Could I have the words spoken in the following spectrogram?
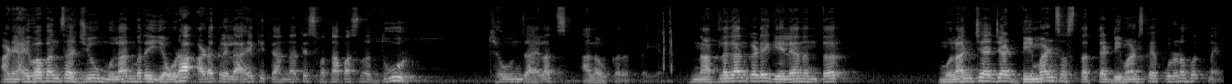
आणि आईबाबांचा जीव मुलांमध्ये एवढा अडकलेला आहे की त्यांना ते स्वतःपासून दूर घेऊन जायलाच अलाव करत नाही आहेत नातलगांकडे गेल्यानंतर मुलांच्या ज्या डिमांड्स असतात त्या डिमांड्स काही पूर्ण होत नाहीत.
